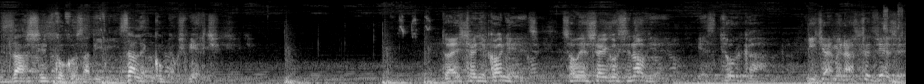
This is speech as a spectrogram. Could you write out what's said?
Za szybko go zabili, za lekko miał śmierć. To jeszcze nie koniec. Są jeszcze jego synowie. Jest córka. Idziemy na szczyt wieży.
